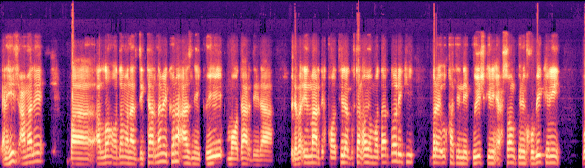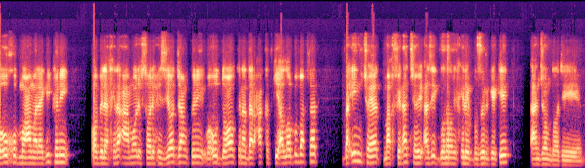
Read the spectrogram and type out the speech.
یعنی هیچ عمل با الله آدم نزدیکتر نمی‌کنه از نیکی مادر دیده بله این مرد قاتل گفتن آیا مادر داری که برای او قتل نیکویش کنی احسان کنی خوبی کنی و او خوب معاملگی کنی و بالاخره أعمال صالح زیاد جمع کنی و أو دعا کنه در حقت که الله ببخشد. به این شاید مغفرت شوی از این گناه خیلی بزرگی که انجام دادیم.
